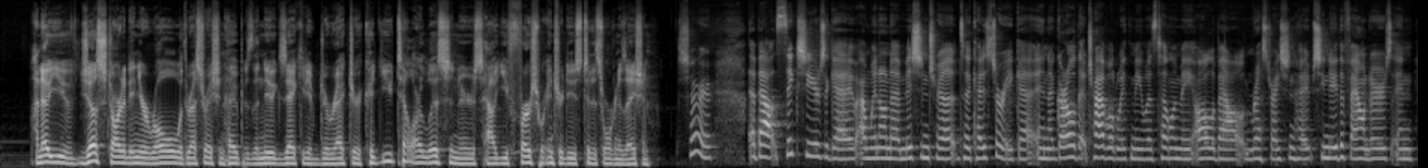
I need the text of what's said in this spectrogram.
I know you've just started in your role with Restoration Hope as the new executive director. Could you tell our listeners how you first were introduced to this organization? Sure. About six years ago, I went on a mission trip to Costa Rica, and a girl that traveled with me was telling me all about Restoration Hope. She knew the founders, and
